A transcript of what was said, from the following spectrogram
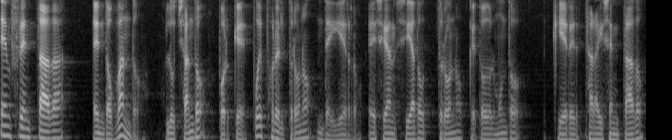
enfrentada en dos bandos, luchando ¿por qué? Pues por el trono de hierro, ese ansiado trono que todo el mundo quiere estar ahí sentado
